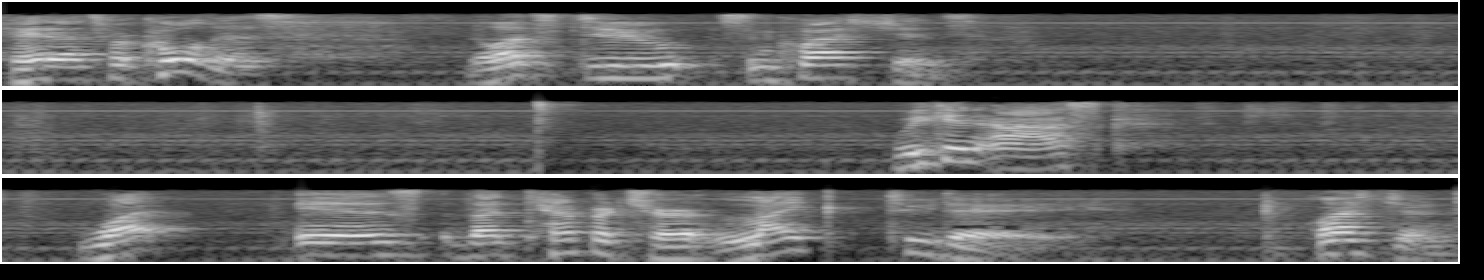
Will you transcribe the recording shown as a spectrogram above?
Okay, that's where cold is. Now let's do some questions. We can ask, what is the temperature like today? Question.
